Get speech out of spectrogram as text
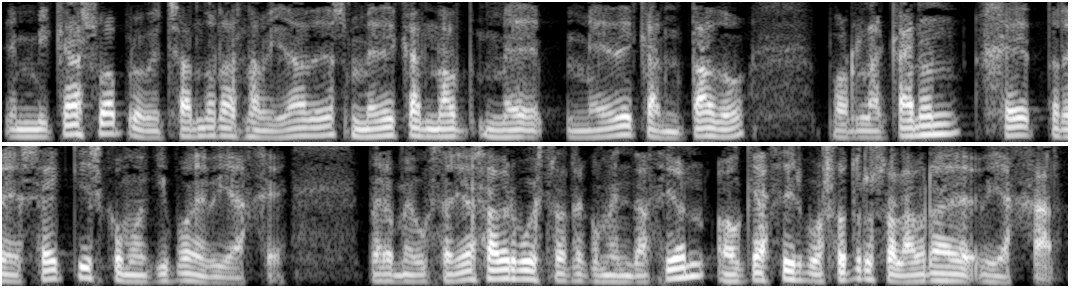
En mi caso, aprovechando las navidades, me he, decantado, me, he decantado por la Canon G3X como equipo de viaje. Pero me gustaría saber vuestra recomendación o qué hacéis vosotros a la hora de viajar.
